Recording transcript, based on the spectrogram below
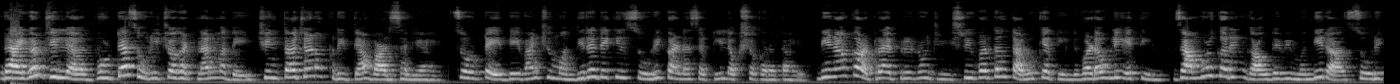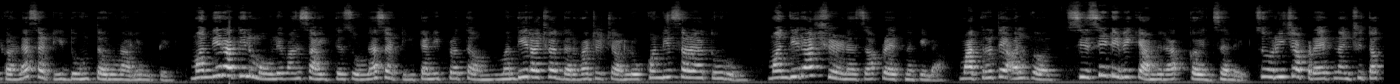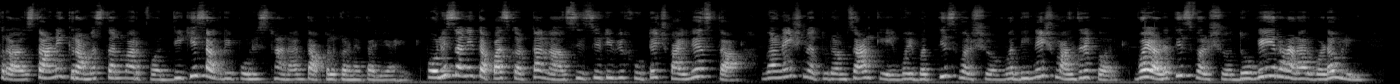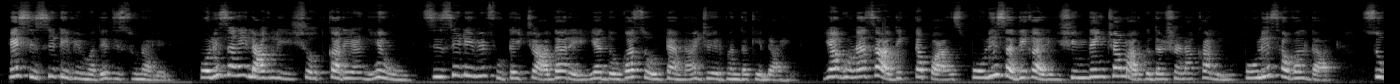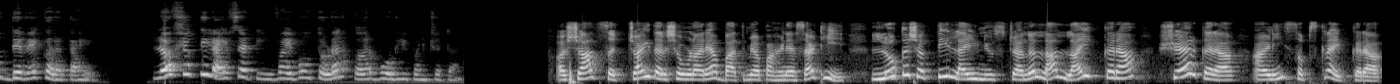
रायगड जिल्ह्यात भोट्या चोरीच्या घटनांमध्ये चिंताजनकरित्या वाढ झाली आहे. चोरटे देवांची मंदिरे देखील चोरी करण्यासाठी लक्ष करत आहेत. दिनांक अठरा एप्रिल रोजी श्रीवर्धन तालुक्यातील वडवली येथील जांभूळकरीन गावदेवी मंदिरात चोरी करण्यासाठी दोन तरुण आले होते. मंदिरातील मौल्यवान साहित्य चोरण्यासाठी त्यांनी प्रथम मंदिराच्या दरवाजाच्या लोखंडी सळ्या तोडून मंदिरात शिरण्याचा प्रयत्न केला. मात्र ते अलगद सीसीटीव्ही कॅमेऱ्यात कैद झाले. चोरीच्या प्रयत्नांची तक्रार स्थानिक ग्रामस्थांमार्फत दिघी सागरी पोलीस ठाण्यात दाखल करण्यात आली आहे. पोलिसांनी तपास करताना सीसीटीव्ही फुटेज पाहिले असता गणेश नथुराम चाळके वय बत्तीस वर्ष व दिनेश मांजरेकर वय अडतीस वर्ष दोघेही राहणार वडवली हे सीसीटीव्ही मध्ये दिसून आले. पोलिसांनी लागली शोधकार्य घेऊन सीसीटीव्ही फुटेजच्या आधारे या दोघा चोरट्यांना जेरबंद केलं आहे. या गुन्ह्याचा अधिक तपास पोलीस अधिकारी शिंदेच्या मार्गदर्शनाखाली पोलीस हवालदार सुखदेवे करत आहेत. लोकशक्ती लाईव्हसाठी वैभव तोडणकर बोरली पंचतन अशाच सच्चाई दर्शवणाऱ्या बातम्या पाहण्यासाठी लोकशक्ती लाईव्ह न्यूज चॅनलला लाईक करा शेअर करा आणि सबस्क्राईब करा.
